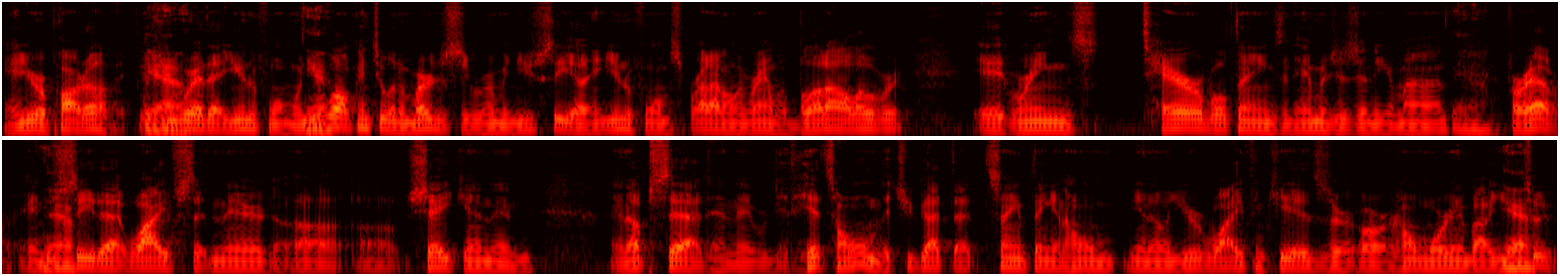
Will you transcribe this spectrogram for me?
and you're a part of it. 'Cause Yeah. You wear that uniform. When Yeah. you walk into an emergency room and you see a uniform spread out on the ground with blood all over it, it rings terrible things and images into your mind Yeah. forever. And you see that wife sitting there uh, uh, shaking and and upset, and it, it hits home that you got that same thing at home. You know, your wife and kids are, are at home worrying about you Yeah. too.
